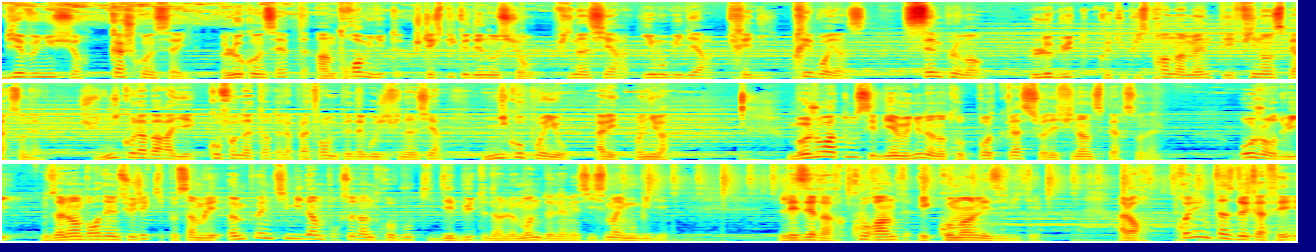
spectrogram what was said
Bienvenue sur Cash Conseil. Le concept, en 3 minutes, je t'explique des notions financières, immobilières, crédit, prévoyance. Simplement, le but que tu puisses prendre en main tes finances personnelles. Je suis Nicolas Baraillé, cofondateur de la plateforme de pédagogie financière Nico.io. Allez, on y va. Bonjour à tous et bienvenue dans notre podcast sur les finances personnelles. Aujourd'hui, nous allons aborder un sujet qui peut sembler un peu intimidant pour ceux d'entre vous qui débutent dans le monde de l'investissement immobilier. Les erreurs courantes et comment les éviter. Alors, prenez une tasse de café,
